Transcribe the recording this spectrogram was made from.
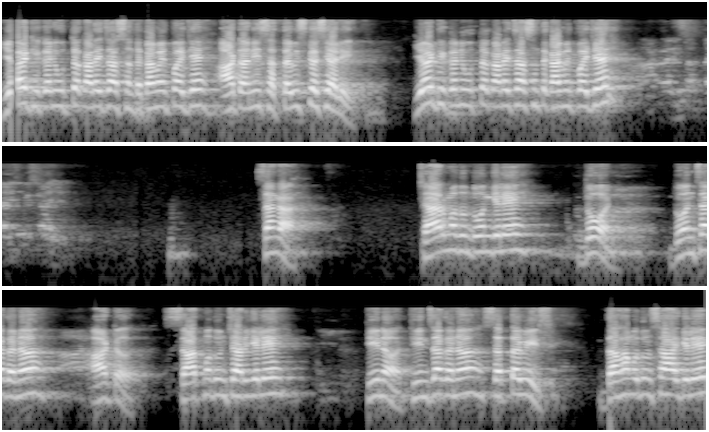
या ठिकाणी उत्तर काढायचं असेल तर काय माहीत पाहिजे? आठ आणि सत्तावीस कसे आले? या ठिकाणी उत्तर काढायचं असेल तर काय माहीत पाहिजे? सांगा. चार मधून दोन गेले दोन. दोनचा गण आठ. सात मधून चार गेले तीन. तीनचा गण सत्तावीस. दहा मधून सहा गेले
